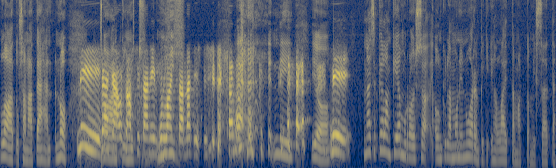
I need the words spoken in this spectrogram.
laatusana tähän? No, niin, säkä osaa sitä niin kuin niin. laittaa nätisti sitä sanaa. niin, joo. niin. Näissä Kelan kiemuroissa on kyllä moni nuorempikin ihan laittamattomissa, että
